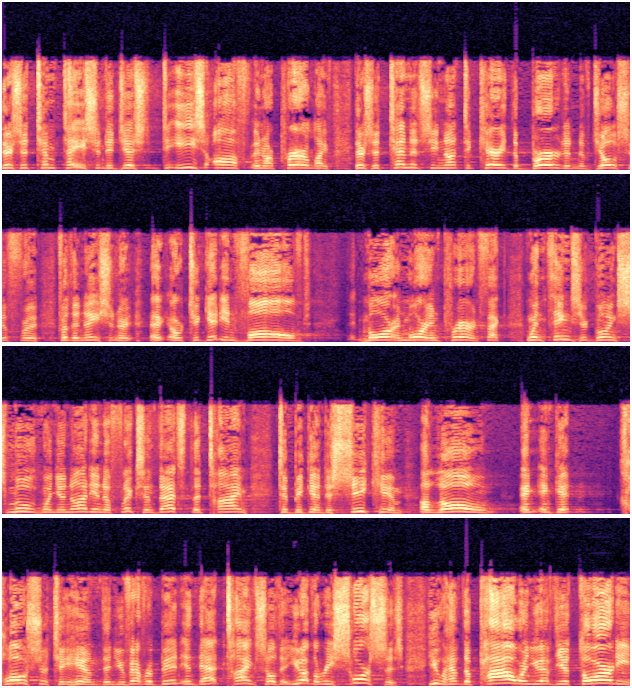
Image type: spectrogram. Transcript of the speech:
There's a temptation to just to ease off in our prayer life. There's a tendency not to carry the burden of Joseph for, for the nation or, or to get involved more and more in prayer. In fact, when things are going smooth, when you're not in affliction, that's the time to begin to seek Him alone and, and get closer to Him than you've ever been in that time so that you have the resources, you have the power, and you have the authority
